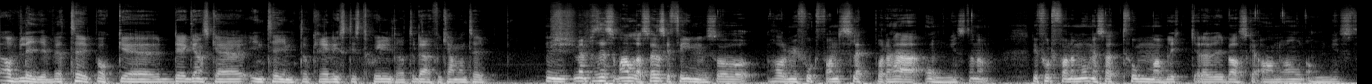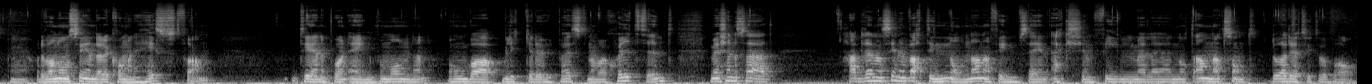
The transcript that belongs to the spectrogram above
av livet typ. Och eh, det är ganska intimt och realistiskt skildrat. Och därför kan man typ... Mm, men precis som alla svenska filmer så har de ju fortfarande släppt på det här ångesten. Det är fortfarande många så här tomma blickar där vi bara ska ana vår ångest. Ja. Och det var någon scen där det kom en häst fram. Till henne på en äng på morgonen. Och hon bara blickade ut på hästen och var skitfint. Men jag kände så här att... Hade denna scenen varit i någon annan film, säg en actionfilm eller något annat sånt. Då hade jag tyckt det var bra.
